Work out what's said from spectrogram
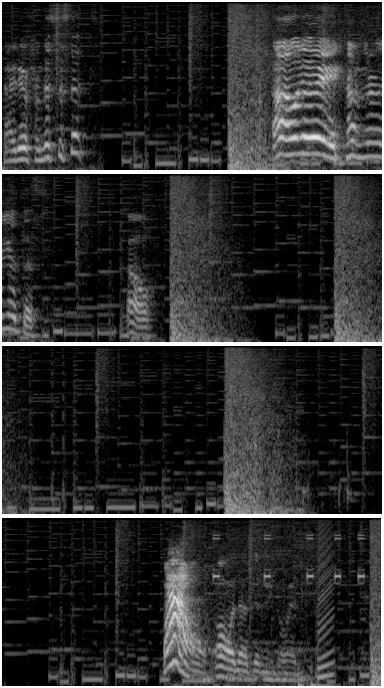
Can I do it from this distance? Ah, look at me! I'm really good at this. Uh oh. Wow! Oh, that didn't go in.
